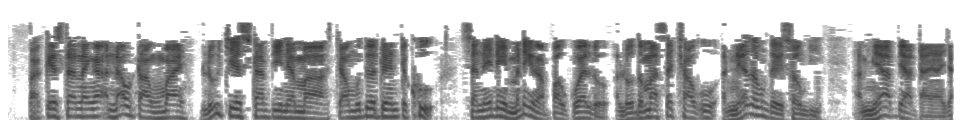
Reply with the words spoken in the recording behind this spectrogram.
။ပါကစ္စတန်နိုင်ငံ အနောက်တောင်ပိုင်းဘလူးချစ္စတန်ပြည်နယ်မှာ ကျောင်မီးသွေးတွင်းတခု စနေနေ့ မနေ့က ပေါက်ကွဲလို့ အလုပ်သမား ၁၆ ဦး အနည်းဆုံး သေဆုံးပြီး အများအပြား ဒဏ်ရာရ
